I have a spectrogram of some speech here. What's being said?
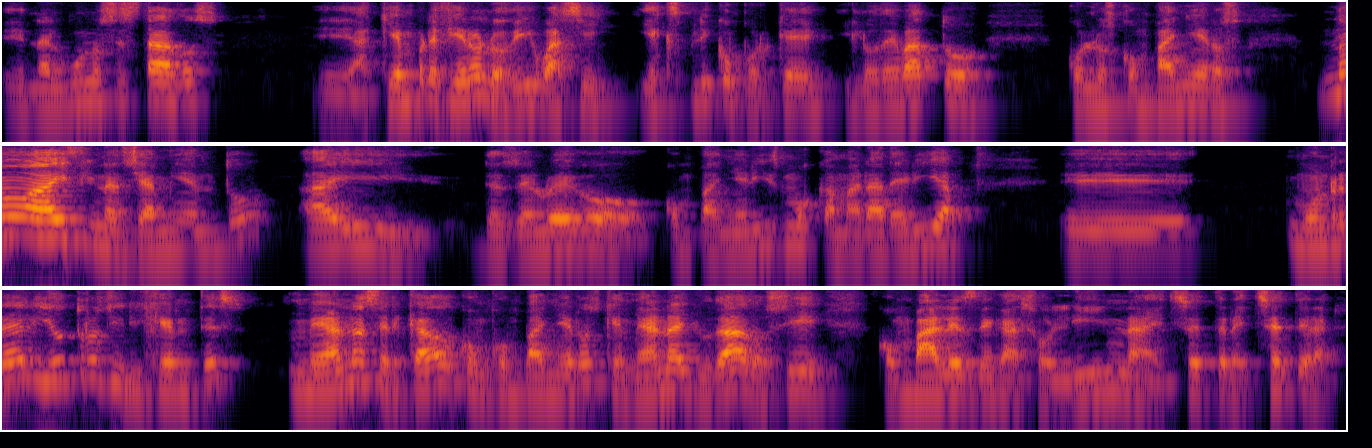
en algunos estados eh, a quién prefiero, lo digo así y explico por qué y lo debato con los compañeros. No hay financiamiento, hay desde luego compañerismo, camaradería. Eh, Monreal y otros dirigentes me han acercado con compañeros que me han ayudado, sí, con vales de gasolina, etcétera, etcétera.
